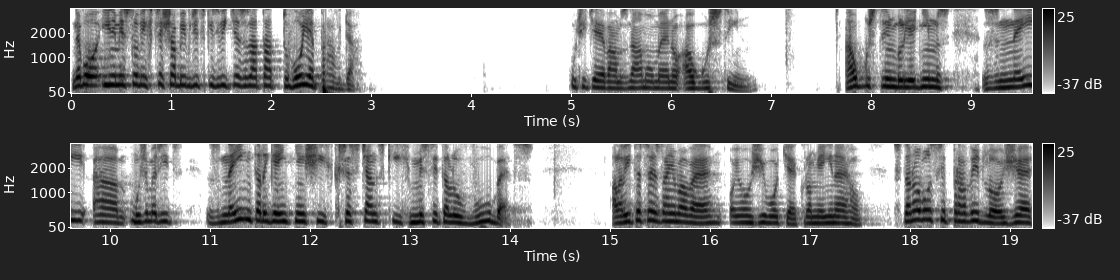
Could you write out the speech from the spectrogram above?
Nebo jinými slovy, chceš, aby vždycky zvítězila ta tvoje pravda. Určitě je vám známo jméno Augustín. Augustín byl jedním z, z nej, uh, můžeme říct, z nejinteligentnějších křesťanských myslitelů vůbec. Ale víte, co je zajímavé o jeho životě, kromě jiného? Stanovil si pravidlo, že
